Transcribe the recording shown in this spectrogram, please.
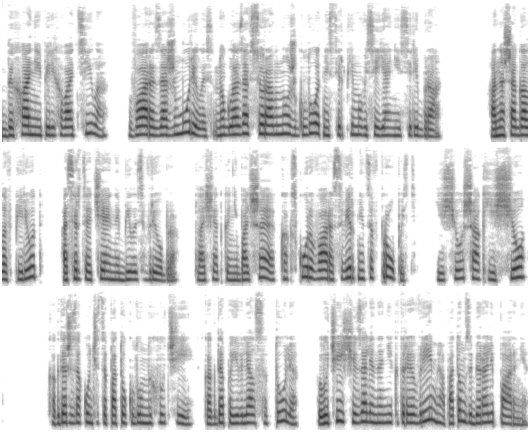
Дыхание перехватило, Вара зажмурилась, но глаза все равно жгло от нестерпимого сияния серебра. Она шагала вперед, а сердце отчаянно билось в ребра. Площадка небольшая, как скоро Вара свергнется в пропасть. Еще шаг, еще... Когда же закончится поток лунных лучей? Когда появлялся Толя, лучи исчезали на некоторое время, а потом забирали парня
